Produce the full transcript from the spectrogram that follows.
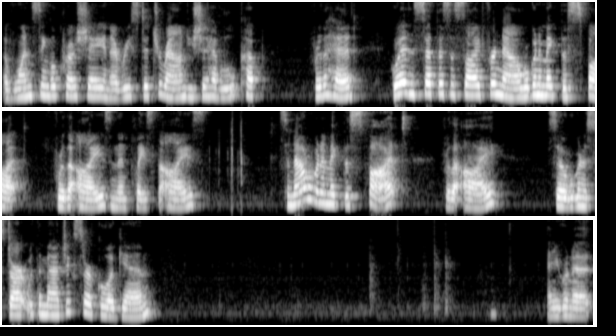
of one single crochet in every stitch around, you should have a little cup for the head. Go ahead and set this aside for now. We're going to make the spot for the eyes and then place the eyes. So now we're going to make the spot for the eye. So we're going to start with the magic circle again. And you're going to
